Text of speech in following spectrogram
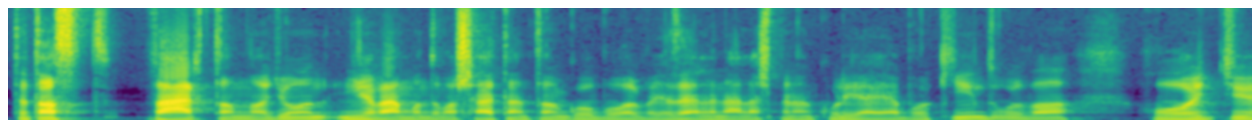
Tehát azt vártam nagyon, nyilván mondom a sátántangóból, vagy az ellenállás melankóliájából kiindulva, hogy,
